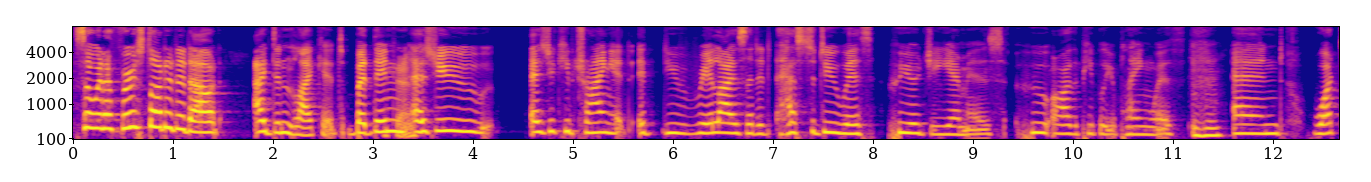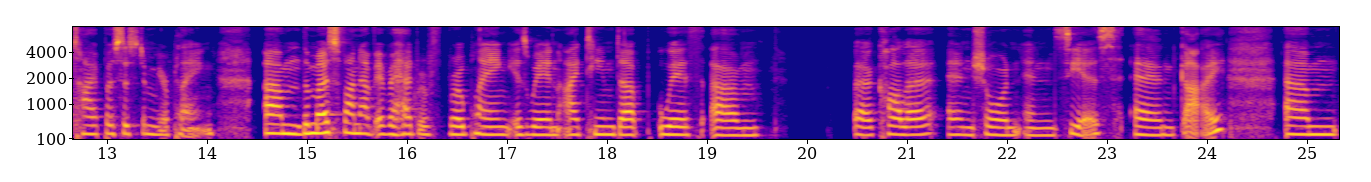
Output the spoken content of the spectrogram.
so when I first started it out, I didn't like it, but then Okay. as you as you keep trying it, it you realize that it has to do with who your GM is, who are the people you're playing with, and what type of system you're playing. Um, the most fun I've ever had with role playing is when I teamed up with um, uh, Carla and Sean and CS and Guy um,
